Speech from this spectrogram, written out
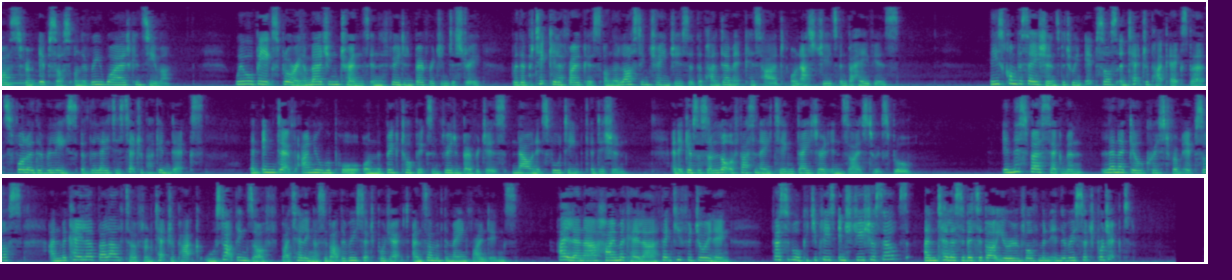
podcasts from Ipsos on the rewired consumer. We will be exploring emerging trends in the food and beverage industry, with a particular focus on the lasting changes that the pandemic has had on attitudes and behaviours. These conversations between Ipsos and Tetra Pak experts follow the release of the latest Tetra Pak Index, an in depth annual report on the big topics in food and beverages, now in its 14th edition, and it gives us a lot of fascinating data and insights to explore. In this first segment, Lena Gilchrist from Ipsos and Michaela Vallalta from Tetra Pak will start things off by telling us about the research project and some of the main findings. Hi Lena, hi Michaela, thank you for joining. First of all, could you please introduce yourselves and tell us a bit about your involvement in the research project?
